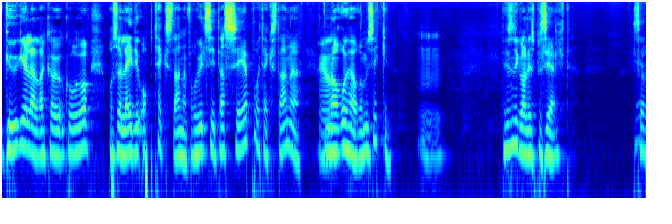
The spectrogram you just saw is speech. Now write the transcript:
Google eller hva hun går, og så leier de opp tekstene, for hun vil sitte og se på tekstene Ja. når hun hører musikken. Mm. Det syns jeg var litt spesielt. Så,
